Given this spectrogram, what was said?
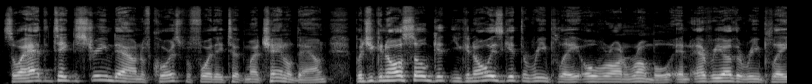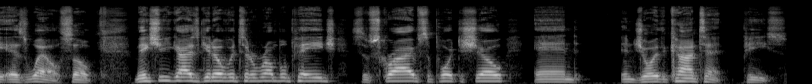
So I had to take the stream down, of course, before they took my channel down. But you can also get, you can always get the replay over on Rumble and every other replay as well. So make sure you guys get over to the Rumble page, subscribe, support the show, and enjoy the content. Peace.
